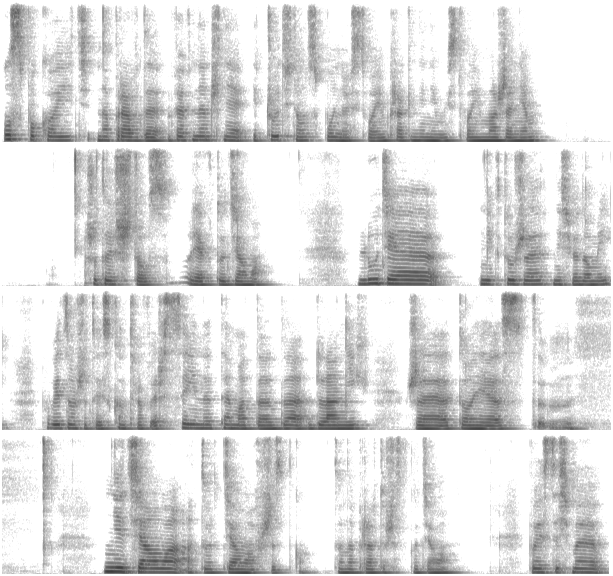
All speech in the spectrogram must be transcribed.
uspokoić naprawdę wewnętrznie i czuć tą spójność z Twoim pragnieniem i z Twoim marzeniem, że to jest sztos, jak to działa. Ludzie, niektórzy nieświadomi, powiedzą, że to jest kontrowersyjny temat dla, dla, nich, że to jest. mm, Nie działa, a to działa wszystko. To naprawdę wszystko działa. Bo jesteśmy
